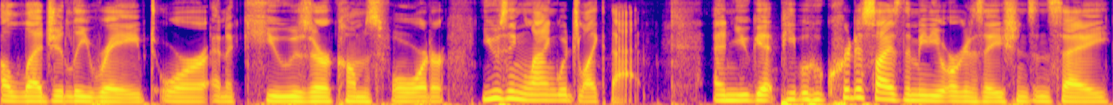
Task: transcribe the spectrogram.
allegedly raped or an accuser comes forward or using language like that. And you get people who criticize the media organizations and say,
